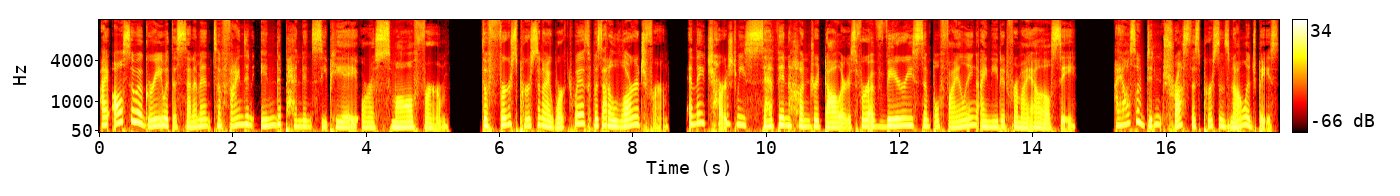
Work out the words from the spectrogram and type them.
I also agree with the sentiment to find an independent CPA or a small firm. The first person I worked with was at a large firm and they charged me $700 for a very simple filing I needed for my LLC. I also didn't trust this person's knowledge base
